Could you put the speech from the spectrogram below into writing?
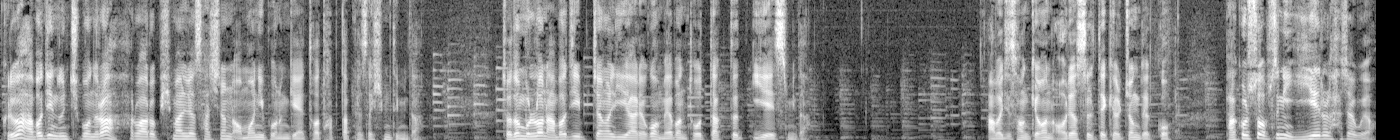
그리고 아버지 눈치 보느라 하루하루 피말려 사시는 어머니 보는 게 더 답답해서 힘듭니다. 저도 물론 아버지 입장을 이해하려고 매번 도닦듯 이해했습니다. 아버지 성격은 어렸을 때 결정됐고 바꿀 수 없으니 이해를 하자고요.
